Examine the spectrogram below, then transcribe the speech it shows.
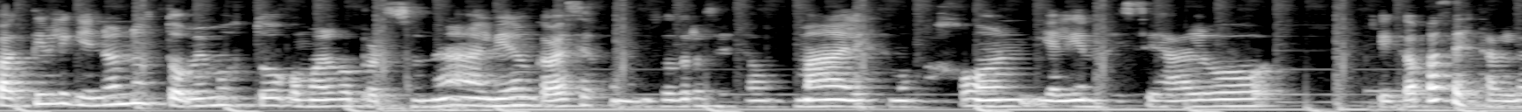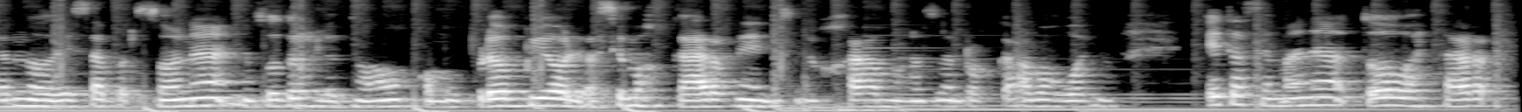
factible que no nos tomemos todo como algo personal. Vieron que a veces cuando nosotros estamos mal, estamos bajón y alguien nos dice algo que capaz está hablando de esa persona, nosotros lo tomamos como propio, lo hacemos carne, nos enojamos, nos enroscamos. Bueno, esta semana todo va a estar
